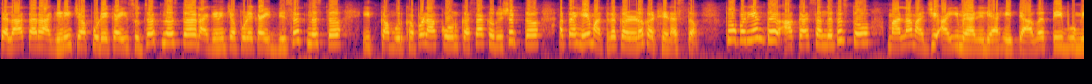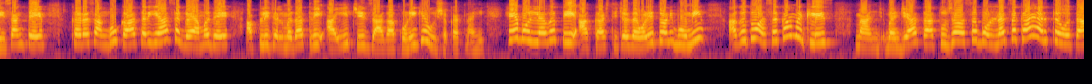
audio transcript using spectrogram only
त्याला आता रागिणीच्या पुढे काही सुचत नसतं रागिणीच्या पुढे काही दिसत नसतं. इतका मूर्खपणा कोण कसा करू शकतं? आता हे मात्र करणं कठीण असतं. तोपर्यंत आकाश सांगत असतो मला माझी आई मिळालेली आहे. त्यावरती भूमी सांगते. खरं सांगू का? तर या सगळ्यामध्ये आपली जन्मदात्री आईची जागा कोणी घेऊ शकत नाही. हे बोलल्यावरती आकाश तिच्या जवळ येतो आणि भूमी अगं तू असं का म्हटलीस? म्हणजे आता तुझं असं बोलण्याचा काय अर्थ होता?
